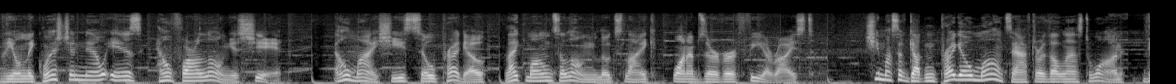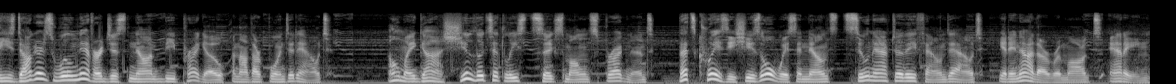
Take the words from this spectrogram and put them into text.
the only question now is, how far along is she? Oh my, she's so prego, like months along looks like, one observer theorized. She must have gotten prego months after the last one. These Duggars will never just not be prego, another pointed out. Oh my gosh, she looks at least 6 months pregnant. That's crazy, she's always announced soon after they found out, yet another remarked, adding,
